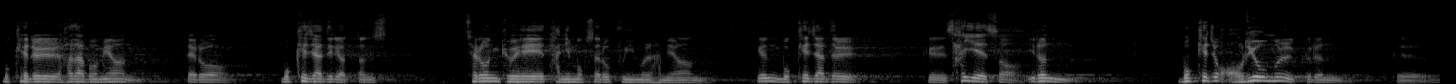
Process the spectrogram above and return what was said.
목회를 하다 보면 때로 목회자들이 어떤 새로운 교회의 담임 목사로 부임을 하면 이건 목회자들 그 사이에서 이런 목회적 어려움을 그런 그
